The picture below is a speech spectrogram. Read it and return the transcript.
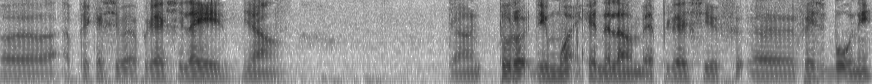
uh, aplikasi-aplikasi lain yang yang turut dimuatkan dalam aplikasi uh, Facebook ni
